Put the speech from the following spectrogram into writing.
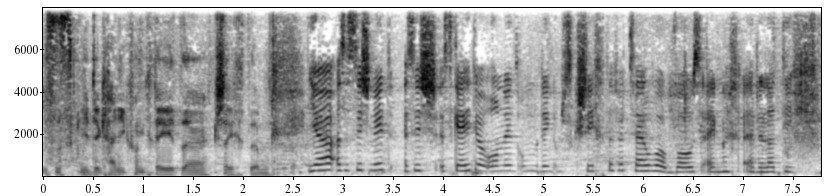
Es gibt ja keine konkreten Geschichten. Ja, also es ist nicht, es ist, es geht ja auch nicht unbedingt ums Geschichten erzählen, obwohl es eigentlich relativ,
